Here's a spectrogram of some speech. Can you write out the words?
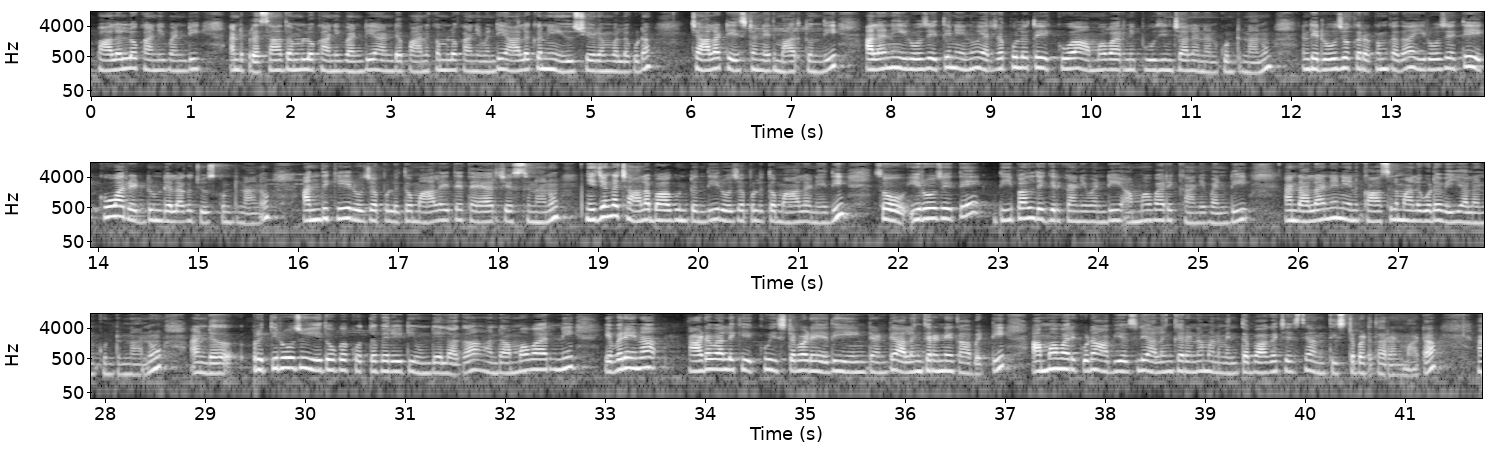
పాలల్లో కానివ్వండి అండ్ ప్రసాదంలో కానివ్వండి అండ్ పానకంలో కానివ్వండి ఆలకని యూజ్ చేయడం వల్ల కూడా చాలా టేస్ట్ అనేది మారుతుంది. అలానే ఈరోజు అయితే నేను ఎర్రపూలతో ఎక్కువ అమ్మవారిని పూజించాలని అనుకుంటున్నాను. అంటే రోజు ఒక రకం కదా ఈరోజైతే అయితే ఎక్కువ రెడ్ ఉండేలాగా చూసుకుంటున్నాను. అందుకే రోజా పూలతో మాల అయితే తయారు చేస్తున్నాను. నిజంగా చాలా బాగుంటుంది రోజా పూలతో మాల అనేది. సో ఈరోజైతే దీపాల దగ్గర కానివ్వండి అమ్మవారికి కానివ్వండి అండ్ అలానే నేను కాసుల మాల కూడా వేయాలనుకుంటున్నాను. అండ్ ప్రతిరోజు ఏదో ఒక కొత్త వెరైటీ ఉండేలాగా అండ్ అమ్మవారిని ఎవరైనా ఆడవాళ్ళకి ఎక్కువ ఇష్టపడేది ఏంటంటే అలంకరణే కాబట్టి అమ్మవారికి కూడా ఆబ్వియస్లీ అలంకరణ మనం ఎంత బాగా చేస్తే అంత ఇష్టపడతారనమాట.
